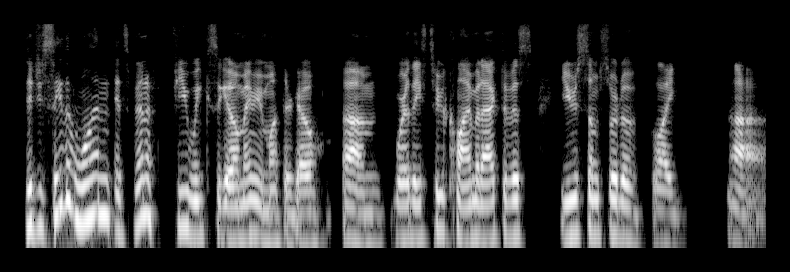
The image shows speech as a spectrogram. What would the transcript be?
Did you see the one? It's been a few weeks ago, maybe a month ago, um, where these two climate activists use some sort of like uh,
